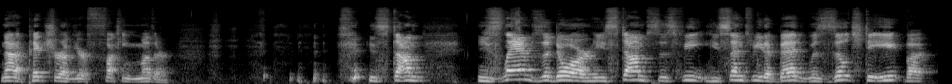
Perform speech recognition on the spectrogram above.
not a picture of your fucking mother. he stomp. He slams the door. He stomps his feet. He sends me to bed with zilch to eat, but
